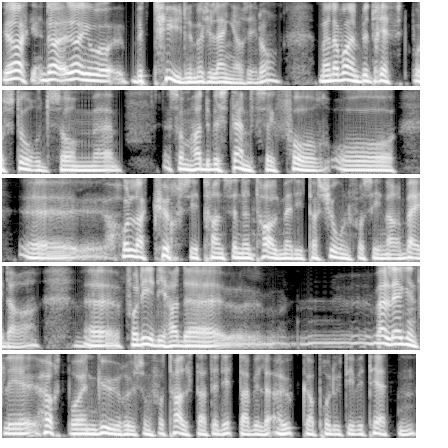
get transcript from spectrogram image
ja det, det er jo betydelig mye lenger siden, men det var en bedrift på Stord som, eh, som hadde bestemt seg for å eh, holde kurs i transcendental meditasjon for sine arbeidere, eh, fordi de hadde vel egentlig hørt på en guru som fortalte at dette ville øke produktiviteten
